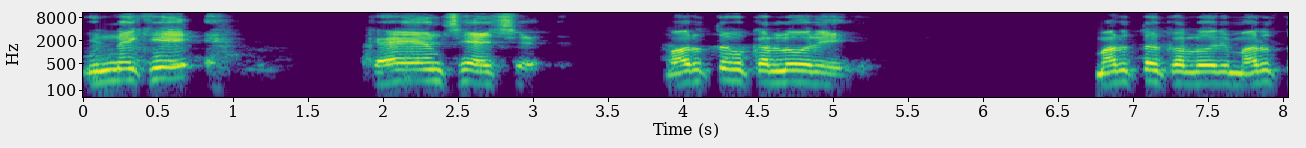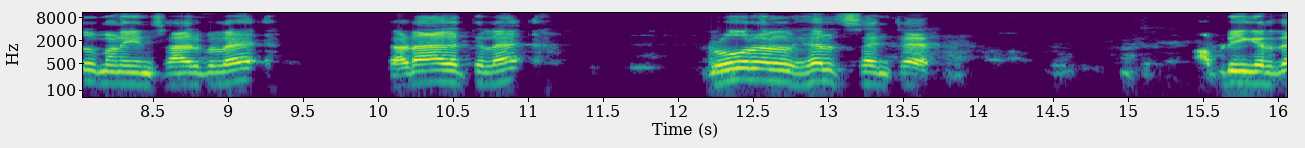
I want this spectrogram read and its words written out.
இன்னைக்கு கேஎம்சிஹெச் மருத்துவக் கல்லூரி மருத்துவக் கல்லூரி மருத்துவமனையின் சார்பில் தடாகத்தில் ரூரல் ஹெல்த் சென்டர் அப்படிங்கிறத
